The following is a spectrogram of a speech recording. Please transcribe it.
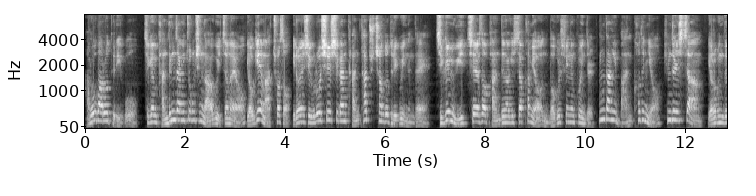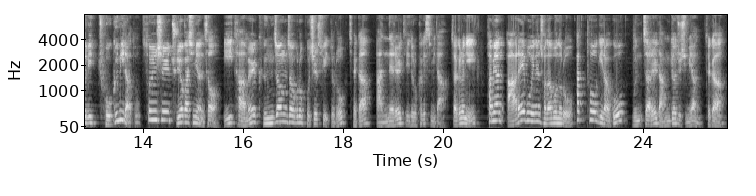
바로바로 드리고 지금 반등장이 조금씩 나오고 있잖아요. 여기에 맞춰서 이런 식으로 실시간 단타 추천도 드리고 있는데 지금 위치에서 반등하기 시작하면 먹을 수 있는 코인들 상당히 많거든요. 힘든 시장 여러분들이 조금이라도 손실 줄여가시면서 이 다음을 긍정적으로 보실 수 있도록 제가 안내를 드리도록 하겠습니다. 자, 그러니 화면 아래 보이는 전화번호로 카톡이라고 문자를 남겨주시면 제가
